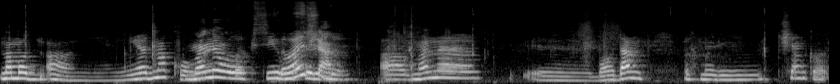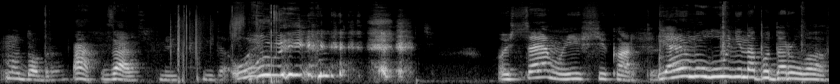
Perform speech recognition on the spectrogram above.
Нам од... А, ні, ні У мене Олексій сюди. А в мене е, Богдан Хмельниченко. Ну, добре. А, зараз. Ой. Ось це мої всі карти. Я йому Луніна подарував.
